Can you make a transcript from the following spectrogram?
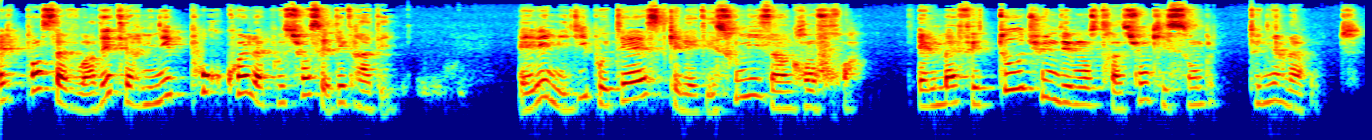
Elle pense avoir déterminé pourquoi la potion s'est dégradée. Elle émit l'hypothèse qu'elle a été soumise à un grand froid. Elle m'a fait toute une démonstration qui semble tenir la route.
